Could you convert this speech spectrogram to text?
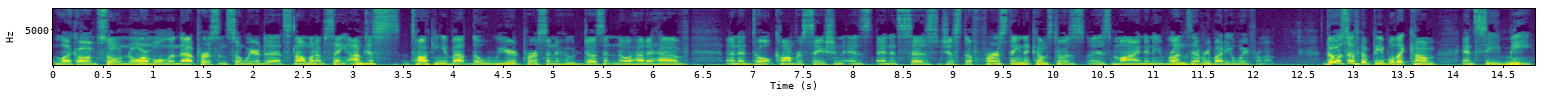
like oh, I'm so normal and that person's so weird. That's not what I'm saying. I'm just talking about the weird person who doesn't know how to have an adult conversation as and it says just the first thing that comes to his, his mind and he runs everybody away from him. Those are the people that come and see me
